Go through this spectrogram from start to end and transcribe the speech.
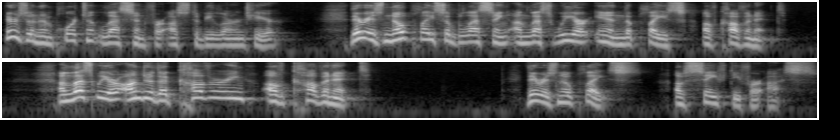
There's an important lesson for us to be learned here. There is no place of blessing unless we are in the place of covenant unless we are under the covering of covenant, there is no place of safety for us.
